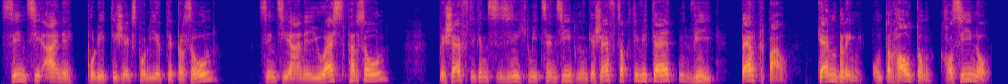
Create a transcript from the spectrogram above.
Sind Sie eine politisch exponierte Person? Sind Sie eine US-Person? Beschäftigen Sie sich mit sensiblen Geschäftsaktivitäten wie Bergbau, Gambling, Unterhaltung, Casino,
